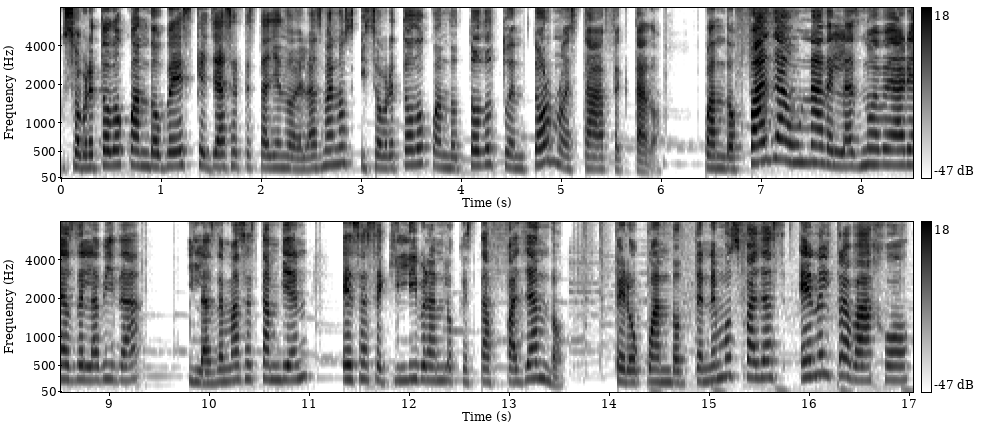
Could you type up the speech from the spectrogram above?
Sobre todo cuando ves que ya se te está yendo de las manos y sobre todo cuando todo tu entorno está afectado. Cuando falla una de las nueve áreas de la vida y las demás están bien, esas equilibran lo que está fallando. Pero cuando tenemos fallas en el trabajo,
